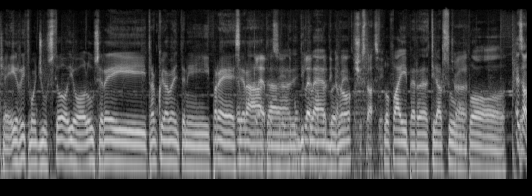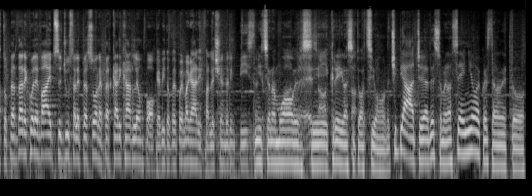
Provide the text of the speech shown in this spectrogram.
cioè il ritmo è giusto, io lo userei tranquillamente nei pre-serata club, sì, un di club club, no? ci sta, sì. Lo fai per tirar su un Certo. po'... Esatto, per dare quelle vibes giuste alle persone, per caricarle un po', capito? Per poi magari farle scendere in pista. Iniziano a muoversi, Esatto, crei la esatto. situazione. Ci piace, adesso me la segno e questa la metto...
